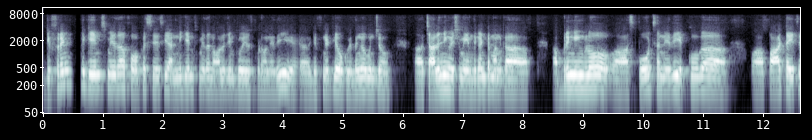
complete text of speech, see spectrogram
డిఫరెంట్ గేమ్స్ మీద ఫోకస్ చేసి అన్ని గేమ్స్ మీద నాలెడ్జ్ ఇంప్రూవ్ చేసుకోవడం అనేది డెఫినెట్లీ ఒక విధంగా కొంచెం ఛాలెంజింగ్ విషయమే. ఎందుకంటే మనకు అప్బ్రింగింగ్లో స్పోర్ట్స్ అనేది ఎక్కువగా పార్ట్ అయితే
